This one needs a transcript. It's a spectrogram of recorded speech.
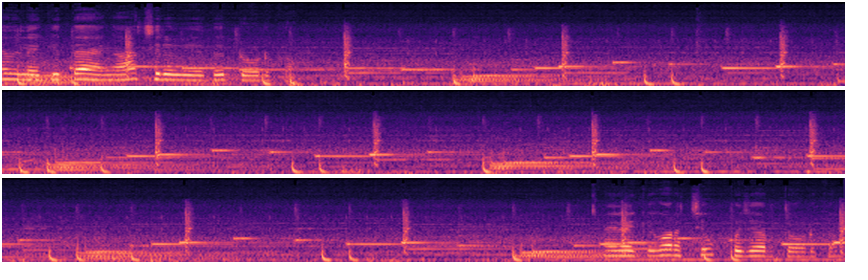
അതിലേക്ക് തേങ്ങ ചിരവിയത് ഇട്ട് കൊടുക്കാം. അതിലേക്ക് കുറച്ച് ഉപ്പ് ചേർത്ത് കൊടുക്കാം.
